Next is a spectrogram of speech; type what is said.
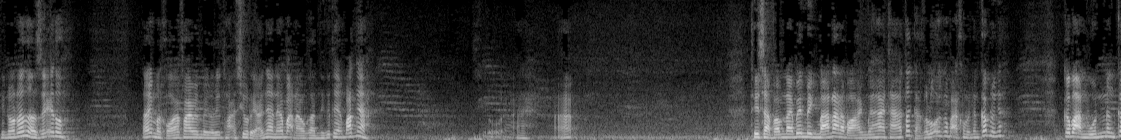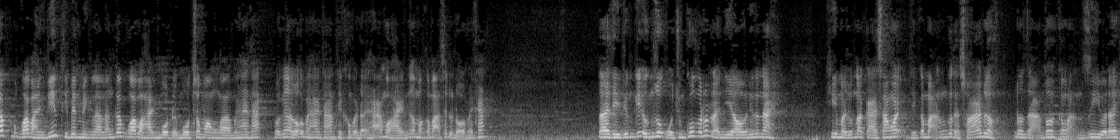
thì nó rất là dễ thôi. Đấy mà có wifi bên mình là điện thoại siêu rẻ nha. Nếu bạn nào gần thì cứ thế bắt nha. Đó. thì sản phẩm này bên mình bán ra là bảo hành 12 tháng. Tất cả các lỗi các bạn không phải nâng cấp nữa nhé các bạn muốn nâng cấp gói bảo hành VIP thì bên mình là nâng cấp gói bảo hành 1 đổi 1 trong vòng à, 12 tháng. Có nghĩa là lỗi 12 tháng thì không phải đợi hãng bảo hành nữa mà các bạn sẽ được đổi máy khác. Đây, thì những cái ứng dụng của Trung Quốc rất là nhiều như thế này. Khi mà chúng ta cài xong ấy, thì các bạn cũng có thể xóa được. Đơn giản thôi, các bạn di vào đây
